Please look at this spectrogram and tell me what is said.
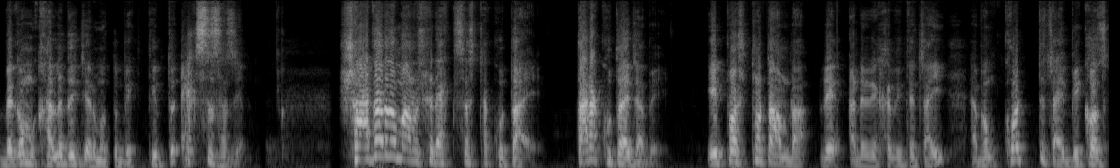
বেগম খালেদা মতো ব্যক্তিত্ব অ্যাক্সেস আছে। সাধারণ মানুষের অ্যাক্সেসটা কোথায়? তারা কোথায় যাবে? এই প্রশ্নটা আমরা রেখে দিতে চাই এবং করতে চাই বিকজ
